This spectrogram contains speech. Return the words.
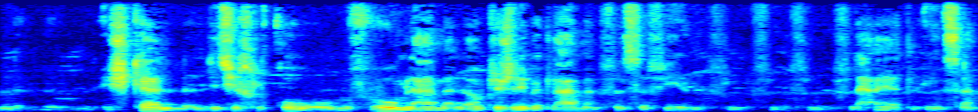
الإشكال اللي تيخلقوا مفهوم العمل أو تجربة العمل فلسفيا في, الحياة الإنسان.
